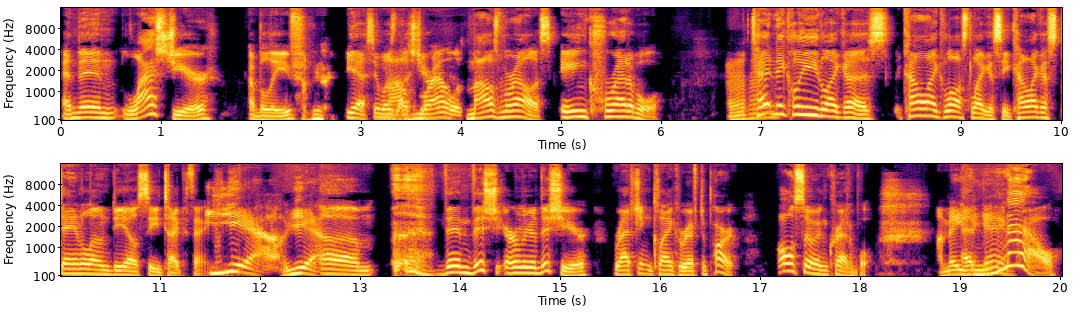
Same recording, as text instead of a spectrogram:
And then last year, I believe, yes, it was Miles last year. Morales. Miles Morales, incredible. Mhm. Technically, like a kind of like Lost Legacy, kind of like a standalone DLC type thing. Yeah, yeah. Um, then this earlier this year, Ratchet and Clank Rift Apart, also incredible. Amazing and game. now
